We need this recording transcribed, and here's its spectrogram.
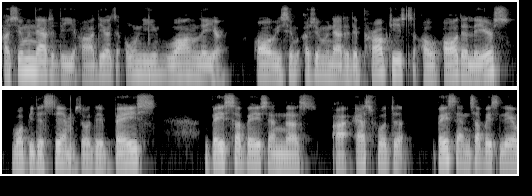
assuming that the uh, there's only one layer, or we assume, assuming that the properties of all the layers will be the same. So the base, base, subbase, and the uh, asphalt base and subbase layer,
